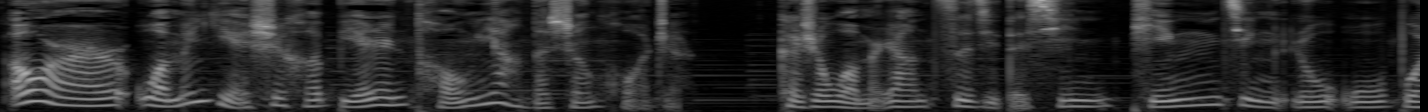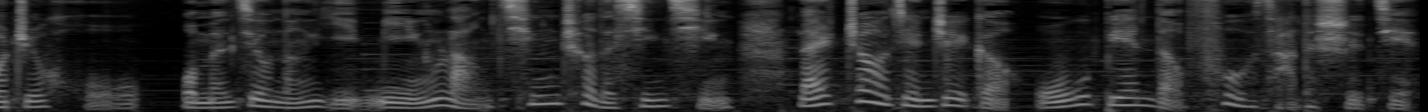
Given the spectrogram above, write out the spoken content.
偶尔，我们也是和别人同样的生活着。可是，我们让自己的心平静如无波之湖，我们就能以明朗清澈的心情来照见这个无边的复杂的世界，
